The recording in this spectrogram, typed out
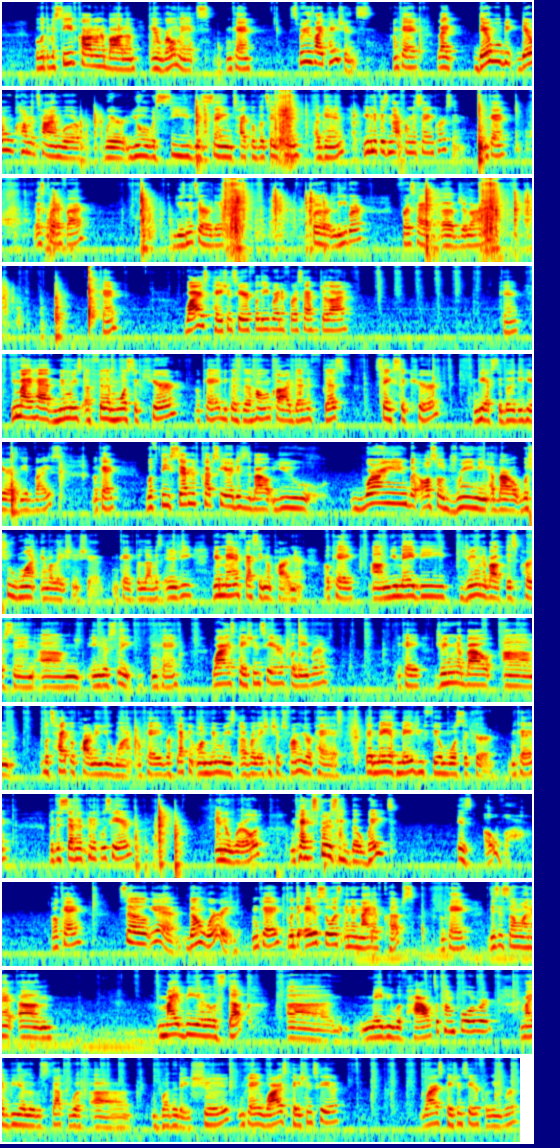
But with the received card on the bottom and romance, okay, spirit is like patience, okay? Like there will be, there will come a time where, where you'll receive the same type of attention again, even if it's not from the same person, okay? Let's clarify. Using the tarot deck for Libra, first half of July. Okay. Why is patience here for Libra in the first half of July? okay? You might have memories of feeling more secure, okay? Because the home card doesn't does say secure. And we have stability here as the advice, okay? With the Seven of Cups here, this is about you worrying but also dreaming about what you want in relationship okay if the love is energy you're manifesting a partner okay um you may be dreaming about this person um in your sleep okay why is patience here for libra okay? Dreaming about um, what type of partner you want, okay? Reflecting on memories of relationships from your past that may have made you feel more secure, okay? With the Seven of Pentacles here in the world, okay? Spirit is like, the wait is over, okay? So, yeah, don't worry, okay? With the Eight of Swords and the Knight of Cups, okay? This is someone that um, might be a little stuck, uh, maybe with how to come forward. Might be a little stuck with uh, whether they should. Okay, why is patience here? Why is patience here for Libra?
